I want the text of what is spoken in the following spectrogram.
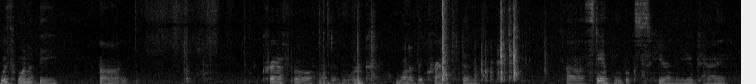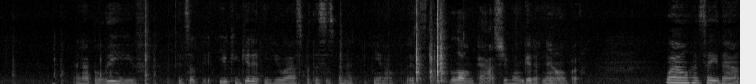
with one of the uh, craft, oh, that didn't work, one of the craft and uh, stamping books here in the UK. And I believe It's a you can get it in the U.S., but this has been a you know it's long past. You won't get it now, but well, I say that.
